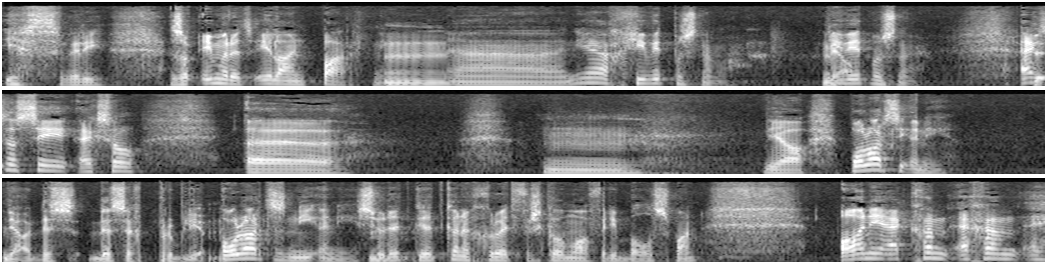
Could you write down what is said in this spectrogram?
Yes, very. Is op Emirates Airline Park nie. Mm. Uh ja, jy weet mos nou maar. Jy Ja. weet mos nou. Ek sal sê ek sal uh mm, ja, Pollard nie in nie. Ja, dis dis 'n probleem. Pollard is nie in nie. So dit dit kan 'n groot verskil maak vir die Bullspan. Ah nee, ek gaan ek gaan eh,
